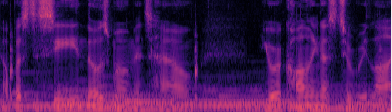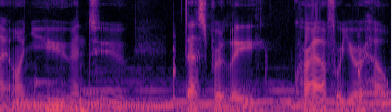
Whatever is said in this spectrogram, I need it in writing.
Help us to see in those moments how you are calling us to rely on you and to desperately cry out for your help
